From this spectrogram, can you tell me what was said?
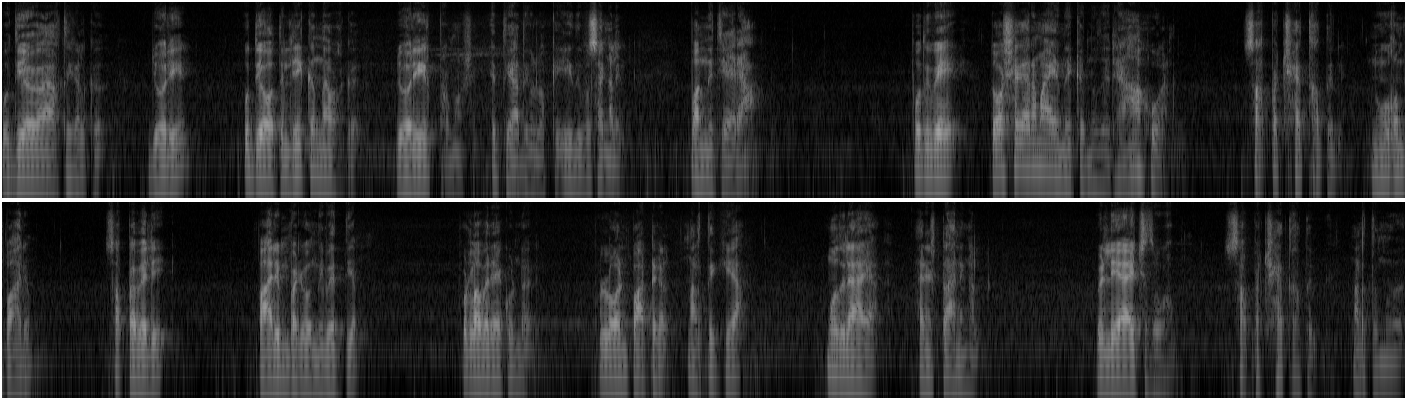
ഉദ്യോഗാർത്ഥികൾക്ക് ജോലിയിൽ ഉദ്യോഗത്തിലിരിക്കുന്നവർക്ക് ജോലിയിൽ പ്രമോഷൻ ഇത്യാദികളൊക്കെ ഈ ദിവസങ്ങളിൽ വന്നു ചേരാം. പൊതുവെ ദോഷകരമായി നിൽക്കുന്നത് രാഹുവാണ്. സർപ്പക്ഷേത്രത്തിൽ നൂറും പാലും സർപ്പബലി പാലും പഴവും നിവേദ്യം ഉള്ളവരെ കൊണ്ട് പുള്ളോൻ പാട്ടുകൾ നടത്തിക്കുക മുതലായ അനുഷ്ഠാനങ്ങൾ വെള്ളിയാഴ്ച തോറും സർപ്പക്ഷേത്രത്തിൽ നടത്തുന്നത്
